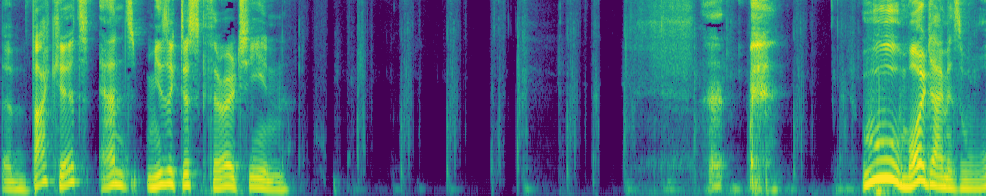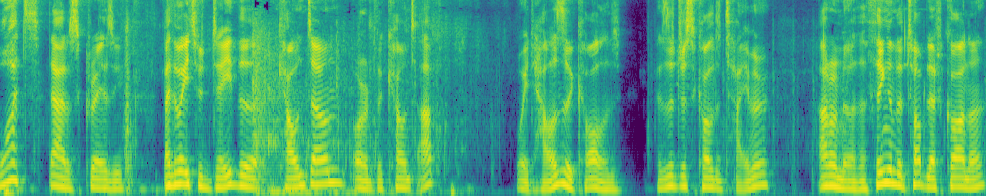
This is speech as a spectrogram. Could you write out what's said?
A bucket and music disc 13. Ooh, more diamonds. What? That is crazy. By the way, today the countdown or the count up. Wait, how is it called? Is it just called a timer? I don't know, the thing in the top left corner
